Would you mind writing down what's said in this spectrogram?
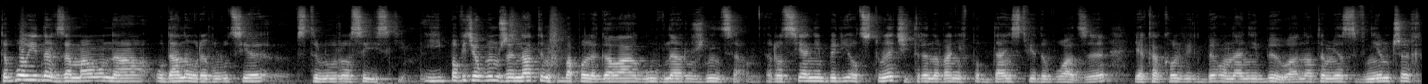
To było jednak za mało na udaną rewolucję w stylu rosyjskim. I powiedziałbym, że na tym chyba polegała główna różnica. Rosjanie byli od stuleci trenowani w poddaństwie do władzy, jakakolwiek by ona nie była, natomiast w Niemczech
